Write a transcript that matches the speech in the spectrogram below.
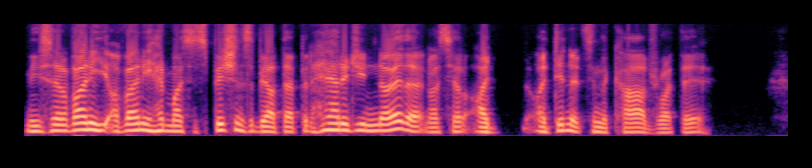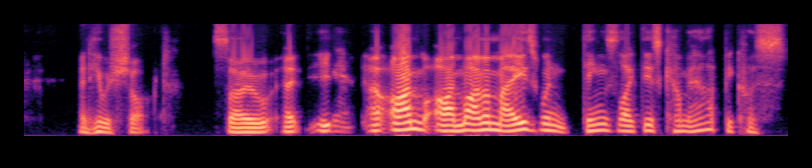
And he said, "I've only I've only had my suspicions about that, but how did you know that?" And I said, "I I didn't. It's in the cards right there." And he was shocked. So uh, it, Yeah. I'm I'm I'm amazed when things like this come out because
